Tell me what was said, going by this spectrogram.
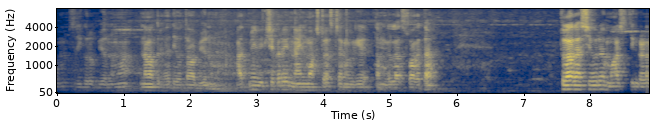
ಓಂ ಶ್ರೀ ಗುರುಭ್ಯೋ ನಮ. ನವಗ್ರಹ ದೇವತಾಭ್ಯೋ ನಮಃ. ಆತ್ಮೀಯ ವೀಕ್ಷಕರೇ, ನೈನ್ ಮಾಸ್ಟರ್ಸ್ ಚಾನಲ್ಗೆ ತಮಗೆಲ್ಲ ಸ್ವಾಗತ. ತುಲಾರಾಶಿಯವರ, ಮಾರ್ಚ್ ತಿಂಗಳ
